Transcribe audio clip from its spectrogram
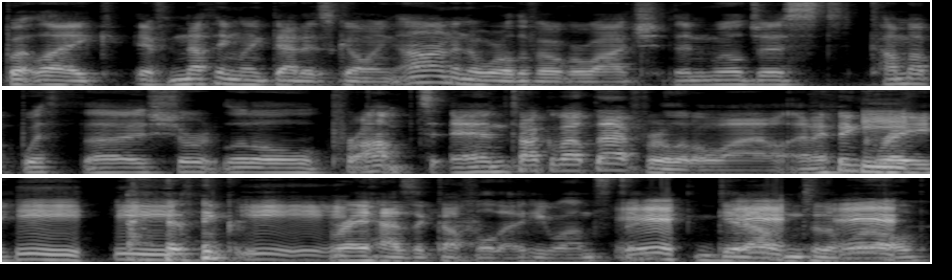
but like if nothing like that is going on in the world of Overwatch, then we'll just come up with a short little prompt and talk about that for a little while. And I think Ray he, he, I think. Ray has a couple that he wants to eh, get out eh, into the eh, world.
